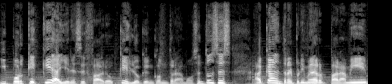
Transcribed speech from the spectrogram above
¿Y por qué? ¿Qué hay en ese faro? ¿Qué es lo que encontramos? Entonces, acá entra el primer, para mí,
